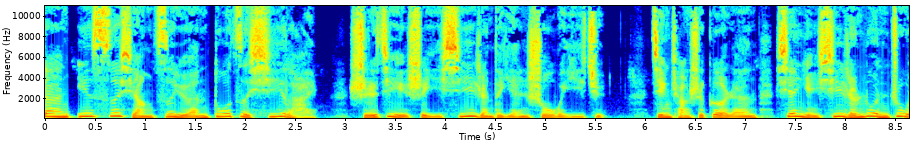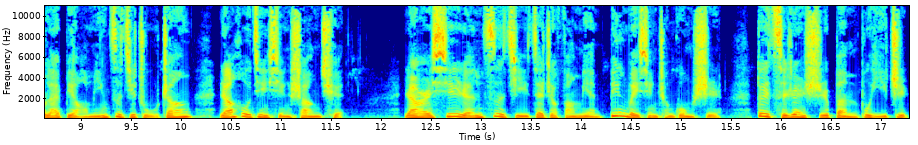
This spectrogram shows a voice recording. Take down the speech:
但因思想资源多自西来，实际是以西人的言说为依据，经常是个人先引西人论著来表明自己主张，然后进行商榷。然而西人自己在这方面并未形成共识，对此认识本不一致。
